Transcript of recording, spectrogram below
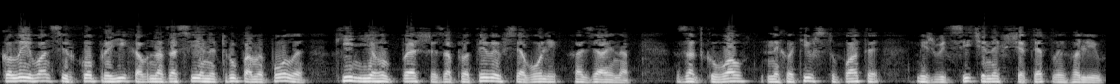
Коли Іван Сірко приїхав на засіяне трупами поле, кінь його вперше запротивився волі хазяїна, задкував, не хотів вступати між відсічених ще теплих голів.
